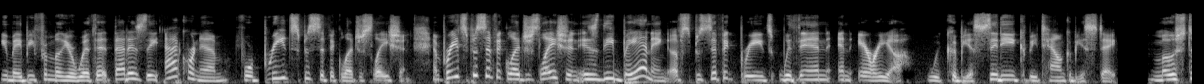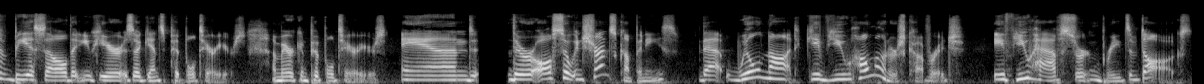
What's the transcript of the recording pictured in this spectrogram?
You may be familiar with it. That is the acronym for breed specific legislation. And breed specific legislation is the banning of specific breeds within an area. It could be a city, could be a town, could be a state. Most of BSL that you hear is against pit bull terriers, American pit bull terriers. And there are also insurance companies that will not give you homeowners coverage if you have certain breeds of dogs.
